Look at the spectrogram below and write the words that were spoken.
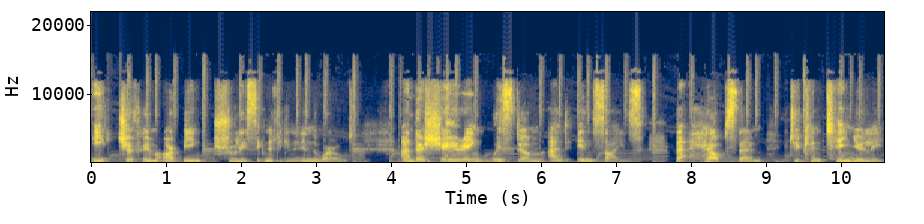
each of whom are being truly significant in the world. And they're sharing wisdom and insights that helps them to continually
